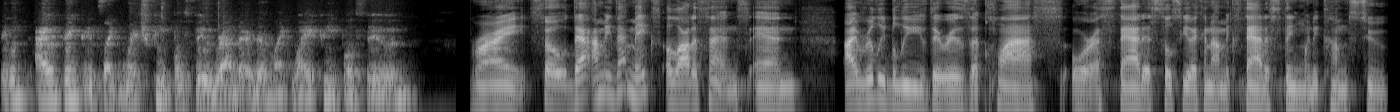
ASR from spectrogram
It would I would think it's like rich people food rather than like white people food. Right. So that I mean that makes a lot of sense and I really believe there is a class or a status, socioeconomic status thing when it comes to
